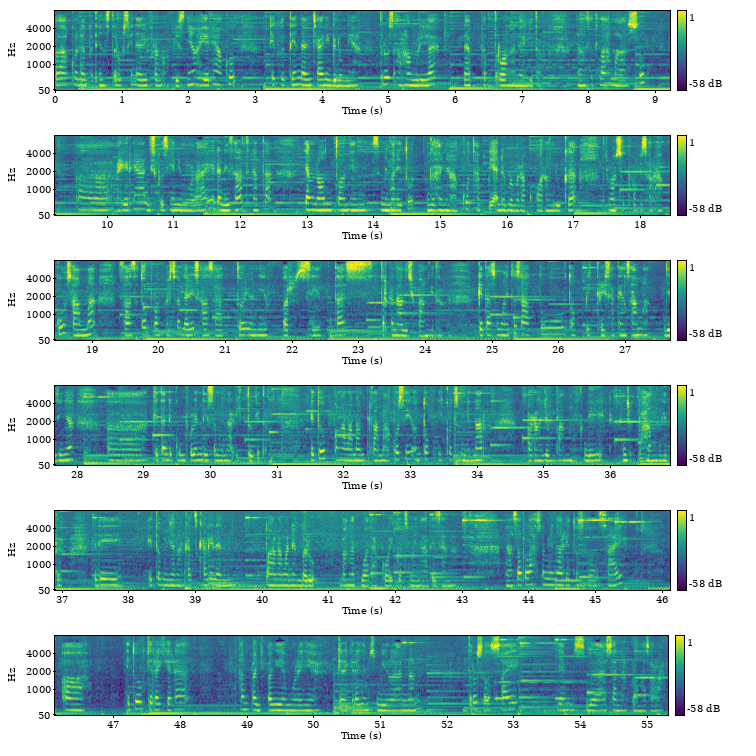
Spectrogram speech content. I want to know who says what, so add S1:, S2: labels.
S1: setelah aku dapat instruksi dari front office-nya akhirnya aku ikutin dan cari gedungnya. Terus alhamdulillah dapat ruangannya gitu. Nah setelah masuk uh, akhirnya diskusinya dimulai dan di sana ternyata yang nontonin seminar itu nggak hanya aku tapi ada beberapa orang juga termasuk profesor aku sama salah satu profesor dari salah satu universitas terkenal di Jepang gitu. Kita semua itu satu topik riset yang sama. Jadinya uh, kita dikumpulin di seminar itu gitu. Itu pengalaman pertama aku sih untuk ikut seminar orang Jepang di Jepang gitu. Jadi itu menyenangkan sekali dan pengalaman yang baru banget buat aku ikut seminar di sana. Nah setelah seminar itu selesai uh, itu kira-kira kan pagi-pagi ya mulainya kira-kira jam 9an terus selesai jam 11an kalau nggak salah.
